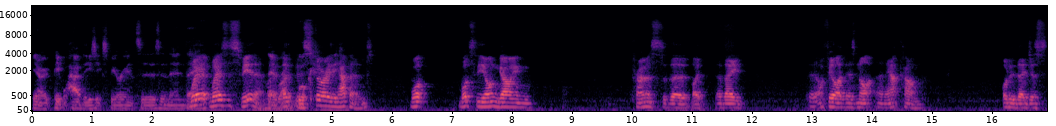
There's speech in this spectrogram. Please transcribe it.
You know, people have these experiences, and then they Where Where's the sphere then? they Like, write a th- this book. story happened. What What's the ongoing premise to the like? Are they? I feel like there's not an outcome. Or did they just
